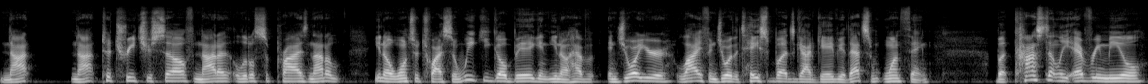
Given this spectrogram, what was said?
not not to treat yourself, not a, a, little surprise, not a you know once or twice a week you go big and you know have enjoy your life, enjoy the taste buds God gave you. That's one thing, but constantly every meal,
